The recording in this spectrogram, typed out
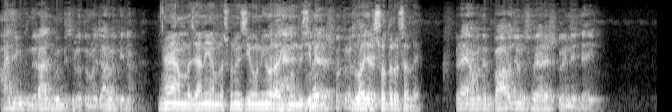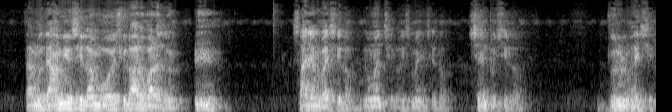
আজিম কিন্তু রাজবন্দী ছিল তোমরা জানো কিনা? হ্যাঁ আমরা জানি আমরা শুনেছি উনিও রাজবন্দী ছিলেন দু হাজার সতেরো সালে। প্রায় আমাদের বারো জন সই অ্যারেস্ট করে নিয়ে যাই তার মধ্যে আমিও ছিলাম ও ছিল আরও বারো জন। শাহজাহান ভাই ছিল নোমান ছিল ইসমাইল ছিল সেন্টু ছিল দুরুল ভাই ছিল।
